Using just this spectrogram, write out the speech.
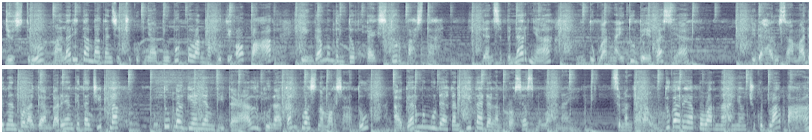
Justru malah ditambahkan secukupnya bubuk pewarna putih opak hingga membentuk tekstur pasta. Dan sebenarnya untuk warna itu bebas ya. Tidak harus sama dengan pola gambar yang kita jiplak. Untuk bagian yang detail, gunakan kuas nomor 1 agar memudahkan kita dalam proses mewarnai. Sementara untuk area pewarnaan yang cukup lapang,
